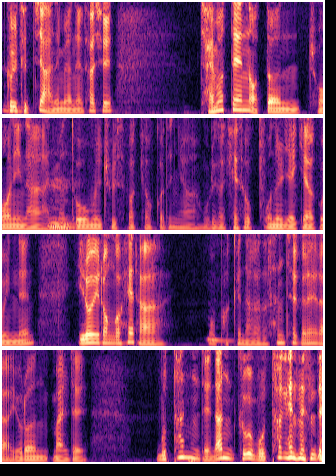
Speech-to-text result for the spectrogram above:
그걸 음. 듣지 않으면은 사실 잘못된 어떤 조언이나 아니면 음. 도움을 줄 수밖에 없거든요. 우리가 계속 오늘 얘기하고 있는 이러이런 거 해라. 뭐 음. 밖에 나가서 산책을 해라. 이런 말들 못 하는데 난 그걸 못 하겠는데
